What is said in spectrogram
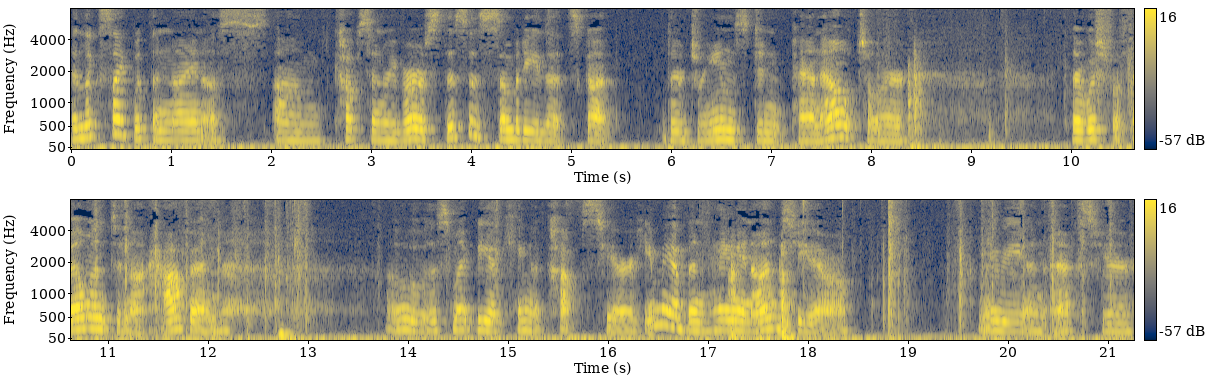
It looks like with the Nine of um, Cups in reverse, this is somebody that's got their dreams didn't pan out or their wish fulfillment did not happen. Oh, this might be a King of Cups here. He may have been hanging on to you. Maybe an ex here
